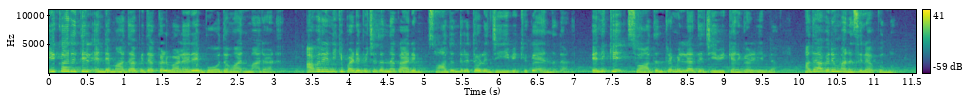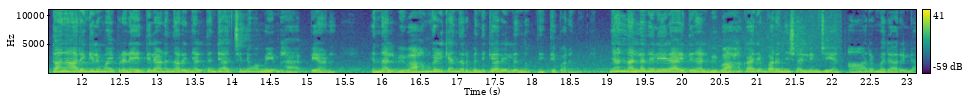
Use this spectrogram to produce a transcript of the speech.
ഇക്കാര്യത്തിൽ എന്റെ മാതാപിതാക്കൾ വളരെ ബോധവാന്മാരാണ്. അവർ എനിക്ക് പഠിപ്പിച്ചു തന്ന കാര്യം സ്വാതന്ത്ര്യത്തോടെ ജീവിക്കുക എന്നതാണ്. എനിക്ക് സ്വാതന്ത്ര്യമില്ലാതെ ജീവിക്കാൻ കഴിയില്ല. അത് അവരും മനസ്സിലാക്കുന്നു. താൻ ആരെങ്കിലുമായി പ്രണയത്തിലാണെന്നറിഞ്ഞാൽ തന്റെ അച്ഛനും അമ്മയും ഹാപ്പിയാണ്. എന്നാൽ വിവാഹം കഴിക്കാൻ നിർബന്ധിക്കാറില്ലെന്നും നിത്യ പറഞ്ഞു. ഞാൻ നല്ല നിലയിലായതിനാൽ വിവാഹകാര്യം പറഞ്ഞ് ശല്യം ചെയ്യാൻ ആരും വരാറില്ല.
